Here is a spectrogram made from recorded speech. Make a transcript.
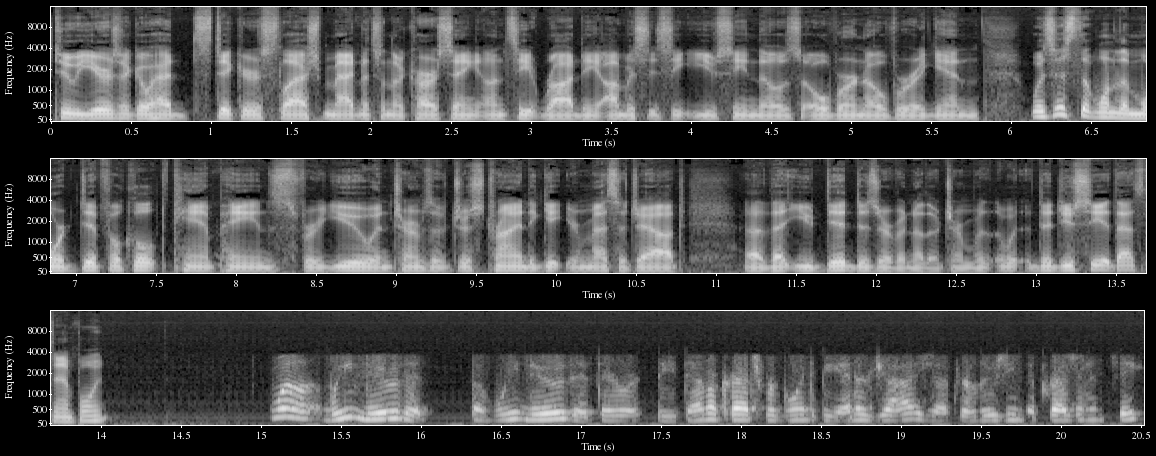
two years ago had stickers slash magnets on their car saying "Unseat Rodney." Obviously, you've seen those over and over again. Was this the, one of the more difficult campaigns for you in terms of just trying to get your message out uh, that you did deserve another term? Did you see it that standpoint? Well, we knew that uh, we knew that there the Democrats were going to be energized after losing the presidency.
